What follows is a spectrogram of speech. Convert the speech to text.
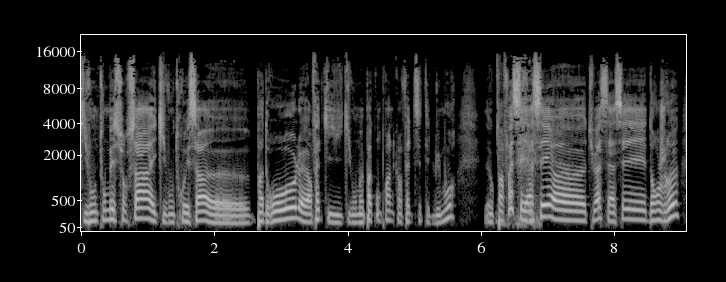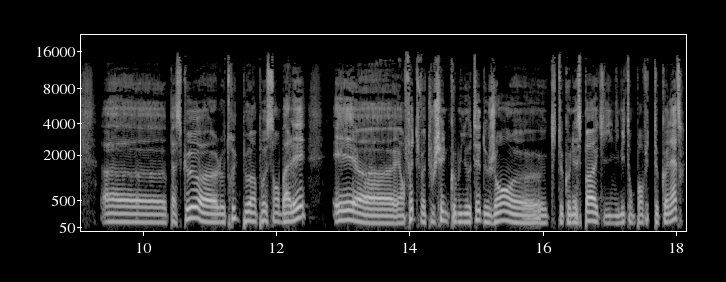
qui vont tomber sur ça et qui vont trouver ça euh, pas drôle en fait qui qui vont même pas comprendre qu'en fait c'était de l'humour. Donc parfois c'est assez euh, tu vois c'est assez dangereux euh, parce que euh, le truc peut un peu s'emballer et, euh, et en fait tu vas toucher une communauté de gens euh, qui te connaissent pas et qui limite ont pas envie de te connaître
